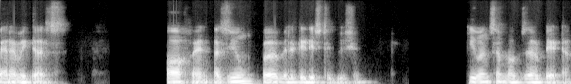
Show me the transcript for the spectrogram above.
parameters of an assumed probability distribution given some observed data.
